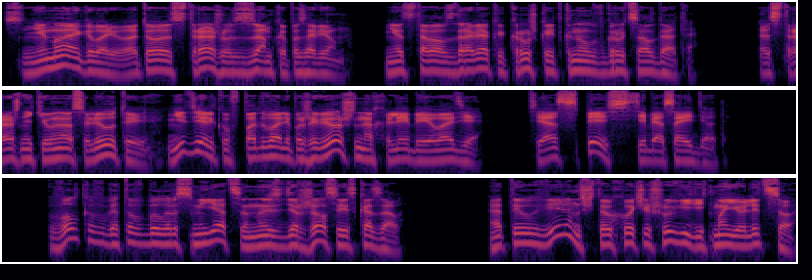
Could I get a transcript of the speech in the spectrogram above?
«Снимай, говорю, а то стражу с замка позовем». Не отставал здоровяк и кружкой ткнул в грудь солдата. «А стражники у нас лютые. Недельку в подвале поживешь на хлебе и воде. Вся спесь с тебя сойдет». Волков готов был рассмеяться, но сдержался и сказал. «А ты уверен, что хочешь увидеть мое лицо?»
